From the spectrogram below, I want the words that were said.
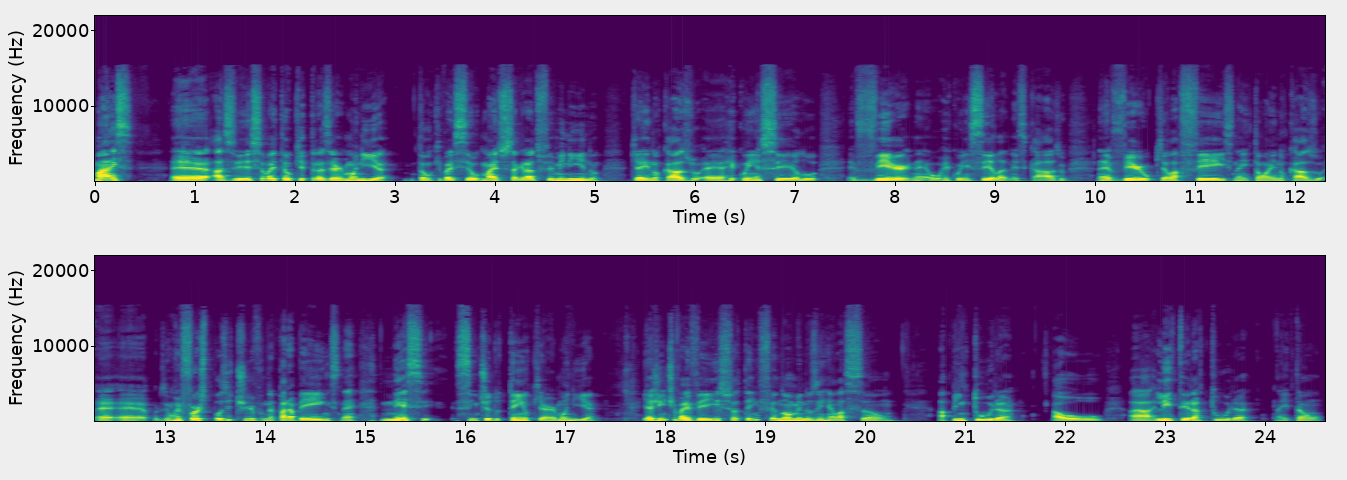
Mas, é, às vezes você vai ter o que? Trazer harmonia. Então, que vai ser mais o sagrado feminino, que aí no caso é reconhecê-lo, é ver, né, ou reconhecê-la nesse caso, né, ver o que ela fez, né, então aí no caso é, é, por exemplo, um reforço positivo, né, parabéns, né, nesse sentido tem o que? A harmonia. E a gente vai ver isso até em fenômenos em relação a pintura, ao, a literatura. Né? Então,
